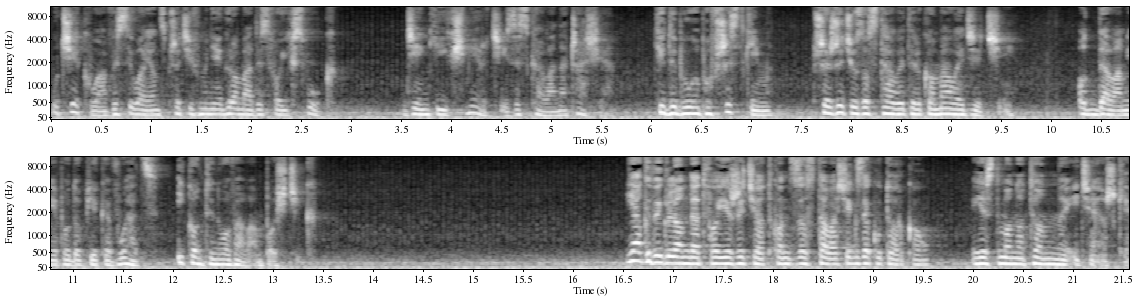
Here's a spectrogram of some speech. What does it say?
uciekła, wysyłając przeciw mnie gromady swoich sług. Dzięki ich śmierci zyskała na czasie. Kiedy było po wszystkim, przy życiu zostały tylko małe dzieci. Oddałam je pod opiekę władz i kontynuowałam pościg. Jak wygląda twoje życie, odkąd zostałaś egzekutorką? Jest monotonne i ciężkie.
